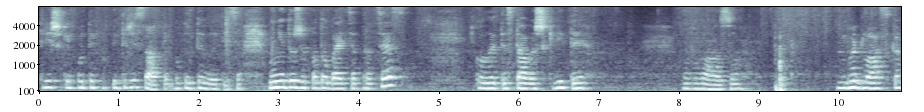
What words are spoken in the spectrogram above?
трішки буде попідрізати, буду дивитися. Мені дуже подобається процес, коли ти ставиш квіти в вазу. Будь ласка.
